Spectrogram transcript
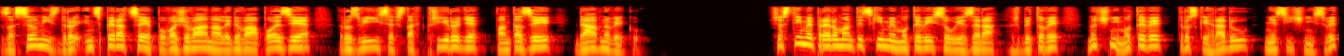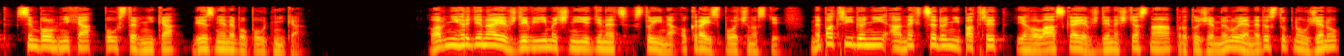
za silný zdroj inspirace je považována lidová poezie, rozvíjí se vztah k přírodě, fantazii, dávnověku. Častými preromantickými motivy jsou jezera, hřbitovy, noční motivy, trosky hradů, měsíční svit, symbol mnicha, poustevníka, vězně nebo poutníka. Hlavní hrdina je vždy výjimečný jedinec, stojí na okraji společnosti, nepatří do ní a nechce do ní patřit, jeho láska je vždy nešťastná, protože miluje nedostupnou ženu,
